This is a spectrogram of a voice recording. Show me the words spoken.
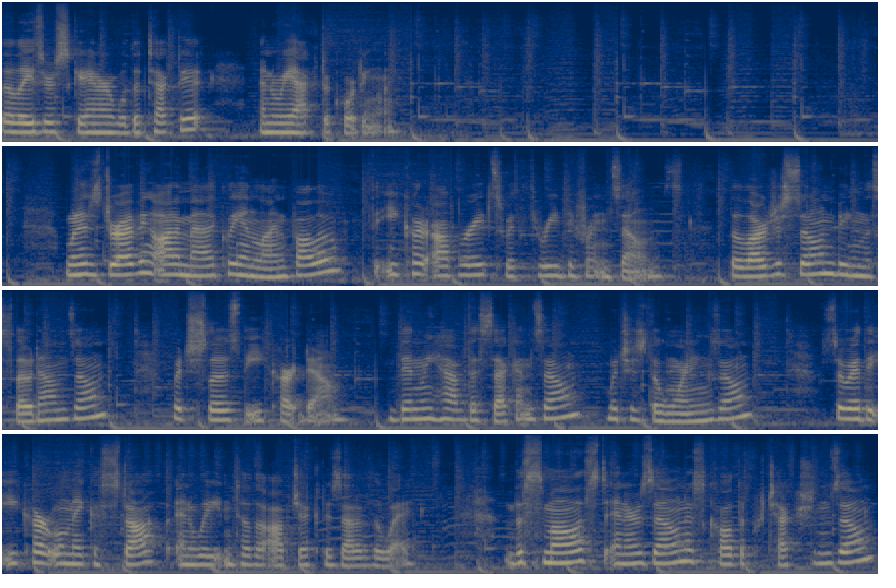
the laser scanner will detect it and react accordingly. When it's driving automatically in line follow, the eQart operates with three different zones. The largest zone being the slowdown zone, which slows the eQart down. Then we have the second zone, which is the warning zone, so where the eQart will make a stop and wait until the object is out of the way. The smallest inner zone is called the protection zone,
